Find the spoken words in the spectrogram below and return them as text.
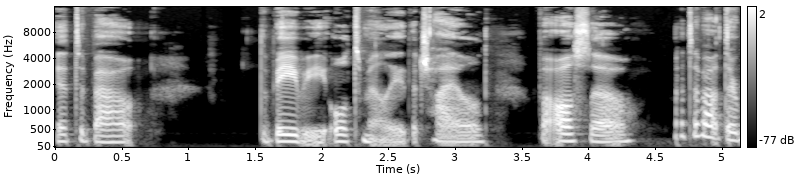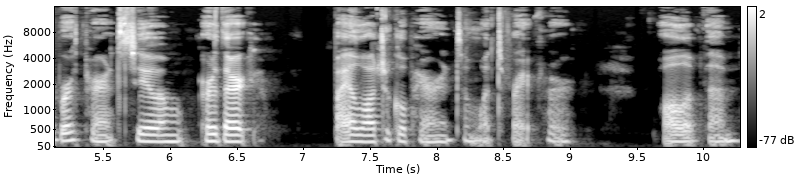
it's about the baby, ultimately the child, but also it's about their birth parents too, and or their biological parents and what's right for all of them.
